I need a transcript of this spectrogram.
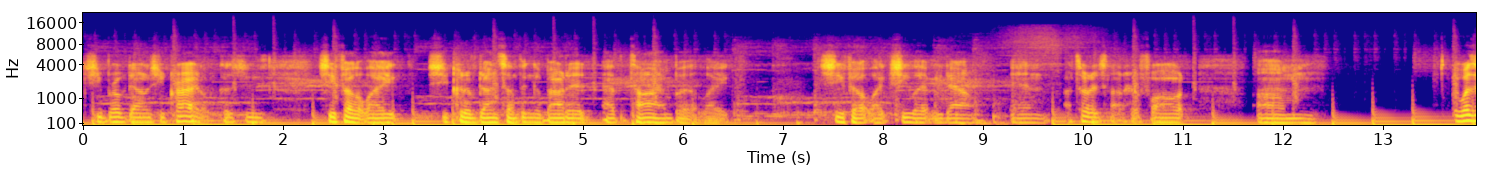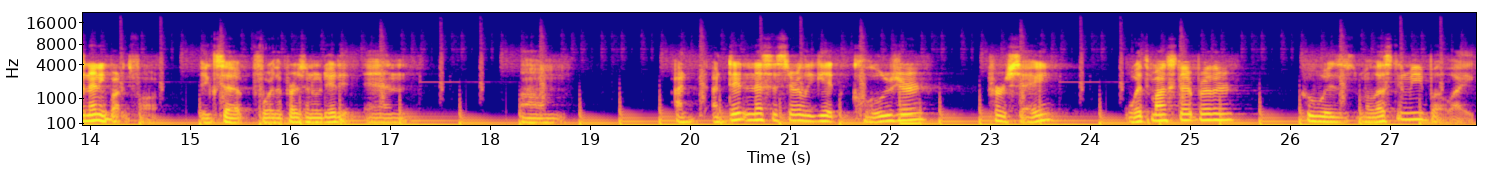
she broke down and she cried because she she felt like she could have done something about it at the time, but like she felt like she let me down, and I told her it's not her fault. Um, it wasn't anybody's fault except for the person who did it, and um, I, I didn't necessarily get closure per se with my stepbrother who was molesting me, but like,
